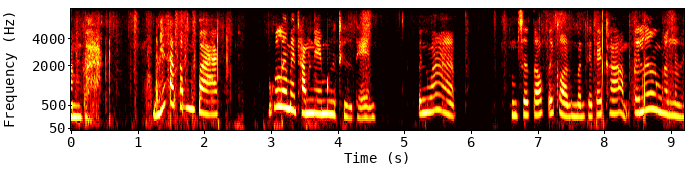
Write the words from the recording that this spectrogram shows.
ลำบากยากลำบากผมก็เลยมาทำในมือถือแทน เป็นว่าผมสต็อปไว้ก่อนมันจะได้ข้ามไปเริ่มกันเลย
